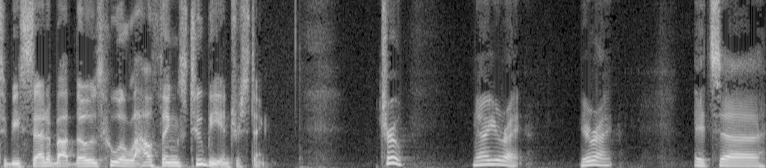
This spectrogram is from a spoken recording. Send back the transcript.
to be said about those who allow things to be interesting. True. No, you're right. You're right. It's uh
